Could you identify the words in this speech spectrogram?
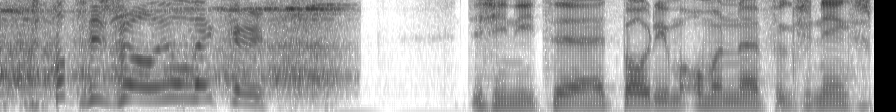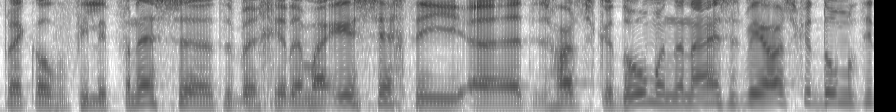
Dat is wel heel lekker. Het is hier niet eh, het podium om een eh, functioneringsgesprek over Philip van Ness eh, te beginnen. Maar eerst zegt hij eh, het is hartstikke dom. En daarna is het weer hartstikke dom dat hij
